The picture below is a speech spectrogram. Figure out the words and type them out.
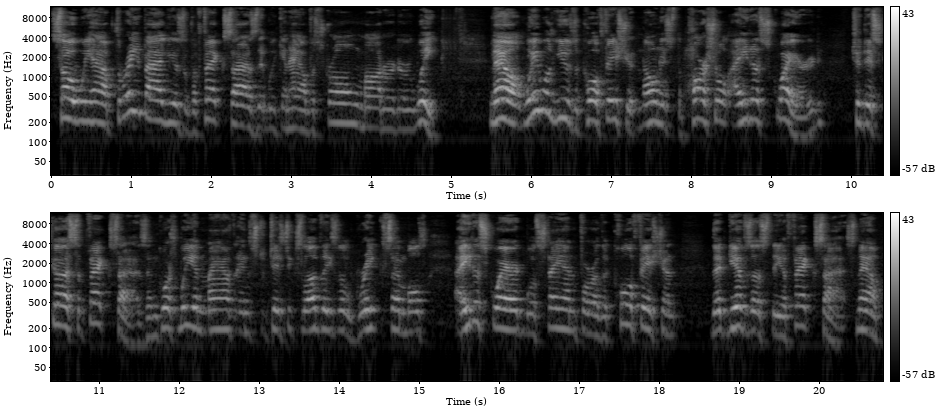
So we have three values of effect size that we can have a strong, moderate, or weak. Now, we will use a coefficient known as the partial eta squared to discuss effect size. And of course, we in math and statistics love these little Greek symbols. Eta squared will stand for the coefficient that gives us the effect size. Now,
